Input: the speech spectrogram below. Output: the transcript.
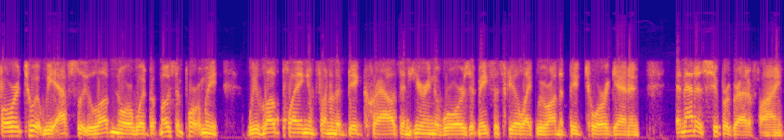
forward to it. We absolutely love Norwood. But most importantly, we love playing in front of the big crowds and hearing the roars. It makes us feel like we were on the big tour again. And, and that is super gratifying.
